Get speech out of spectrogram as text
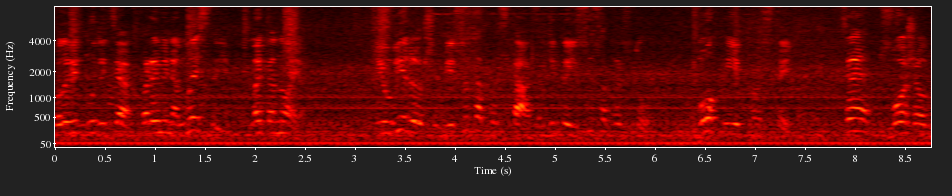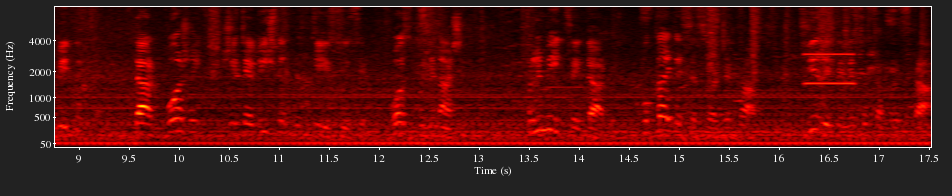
коли відбудеться переміна мислення, метаноя, і увіривши в Ісуса Христа, завдяки Ісусу Христу, Бог її простить. Це Божа обітниця. Дар Божий, життя вічне в Христі Ісусі, Господі нашим. Прийміть цей дар, покайтеся своїх вірите в Ісуса Христа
